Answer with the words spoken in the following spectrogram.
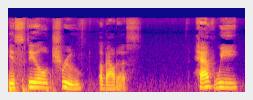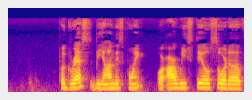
is still true about us. Have we progressed beyond this point, or are we still sort of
